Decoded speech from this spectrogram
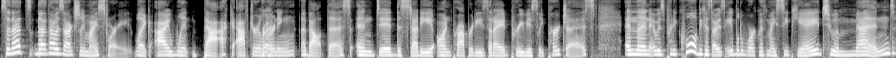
So that's that that was actually my story. Like I went back after right. learning about this and did the study on properties that I had previously purchased. And then it was pretty cool because I was able to work with my CPA to amend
